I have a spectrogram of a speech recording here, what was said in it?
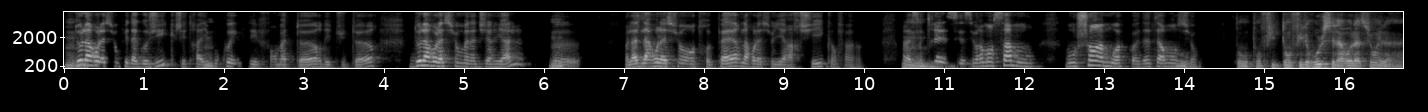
Mmh. De la relation pédagogique. J'ai travaillé mmh. beaucoup avec des formateurs, des tuteurs. De la relation managériale. mm. voilà, de la relation entre pairs, de la relation hiérarchique, enfin, voilà, c'est vraiment ça mon, mon champ à moi, quoi, d'intervention. Ton, ton, fil, ton fil rouge, c'est la relation et la,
